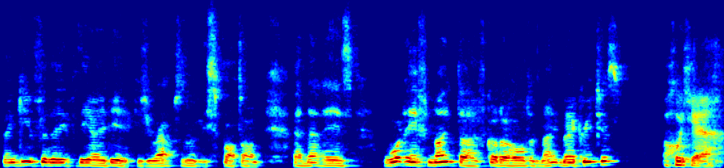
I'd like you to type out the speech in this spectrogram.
thank you for the for the idea because you're absolutely spot on, and that is, what if Night Dive got a hold of nightmare creatures? Oh, yeah.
